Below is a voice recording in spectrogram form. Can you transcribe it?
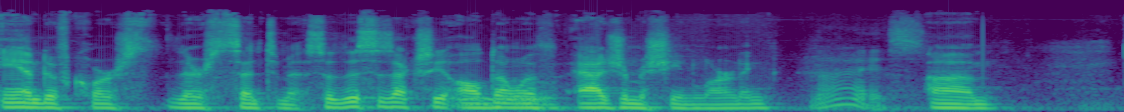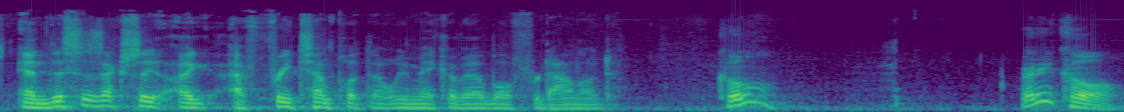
and of course their sentiment. So this is actually all done with Azure Machine Learning, Nice. um, and this is actually a, a free template that we make available for download. cool. Very cool.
